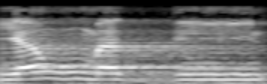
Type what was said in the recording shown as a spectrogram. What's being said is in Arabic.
يوم الدين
